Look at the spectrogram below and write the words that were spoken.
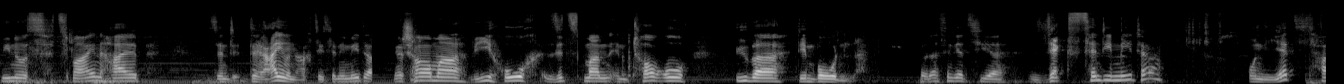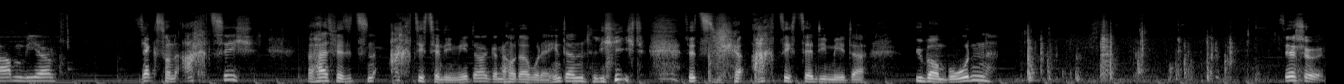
minus 2,5 sind 83 cm. Jetzt schauen wir mal, wie hoch sitzt man im Toro über dem Boden. So, das sind jetzt hier 6 cm. Und jetzt haben wir 86. Das heißt, wir sitzen 80 cm, genau da, wo der Hintern liegt, sitzen wir 80 cm über dem Boden. Sehr schön.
